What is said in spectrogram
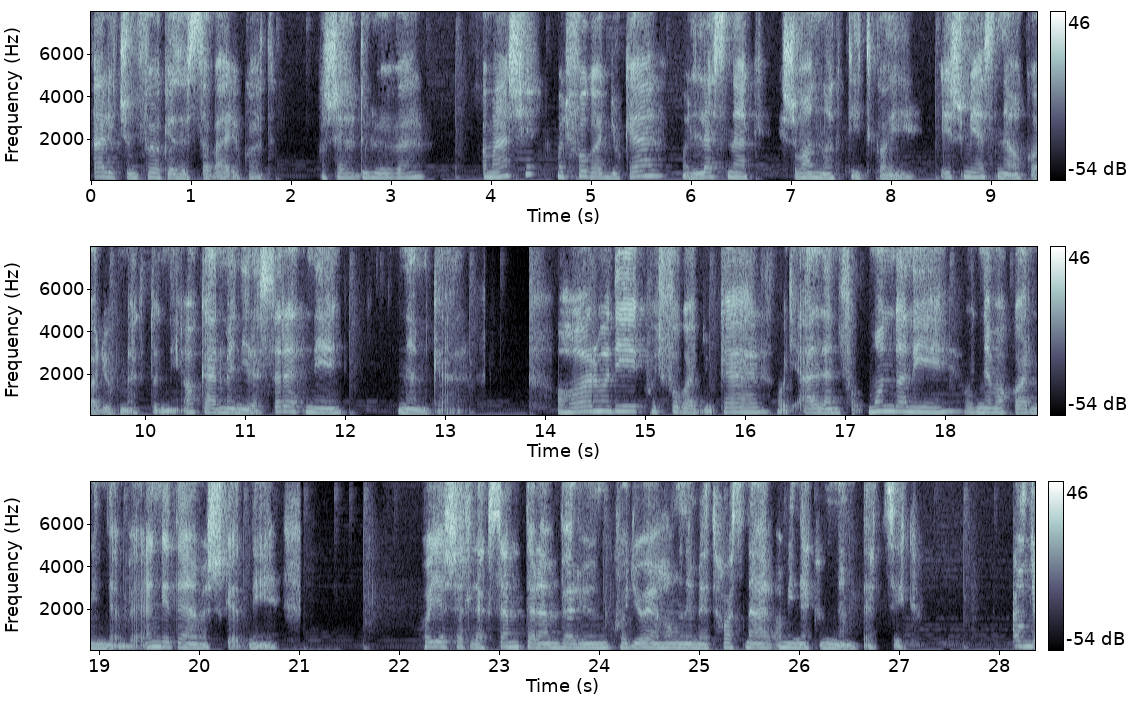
állítsunk föl közös szabályokat a serdülővel. A másik, hogy fogadjuk el, hogy lesznek és vannak titkai, és mi ezt ne akarjuk megtudni. Akármennyire szeretnénk, nem kell. A harmadik, hogy fogadjuk el, hogy ellen fog mondani, hogy nem akar mindenbe engedelmeskedni, hogy esetleg szemtelen velünk, hogy olyan hangnemet használ, ami nekünk nem tetszik. Ami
